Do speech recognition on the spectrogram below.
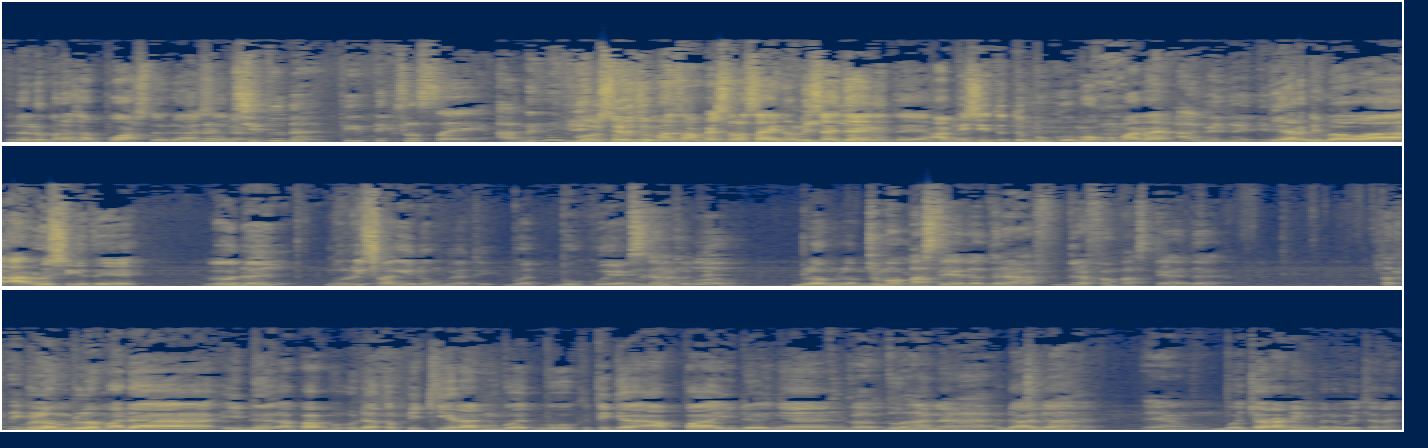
udah lu merasa puas tuh udah Udah di hasilnya situ udah titik selesai. Anehnya. Goals lu cuma sampai selesai nulis aja gitu ya abis itu tuh buku mau ke mana Anehnya gitu. biar dibawa arus gitu ya Lu udah nulis lagi dong berarti buat buku yang Sekarang berikutnya. belum. belum belum Cuma belum. pasti ada draft, draft yang pasti ada. tertinggal. Belum belum ada ide apa udah kepikiran buat buku ketiga apa idenya? Kalau tuh ada. Udah Cuma ada. Yang Bocoran gimana bocoran?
